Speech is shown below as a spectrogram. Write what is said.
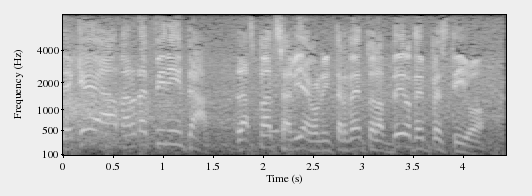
De Gea, ma non è finita. La spazza via con un intervento davvero tempestivo.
